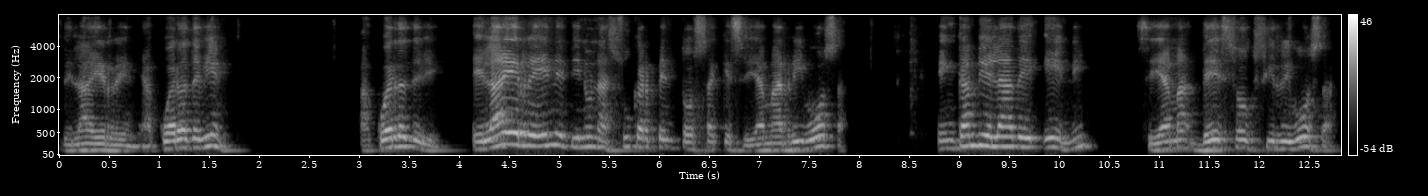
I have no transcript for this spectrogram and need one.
del ARN. Acuérdate bien, acuérdate bien. El ARN tiene una azúcar pentosa que se llama ribosa. En cambio, el ADN se llama desoxirribosa.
